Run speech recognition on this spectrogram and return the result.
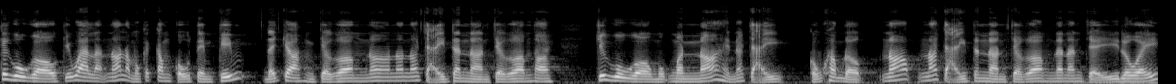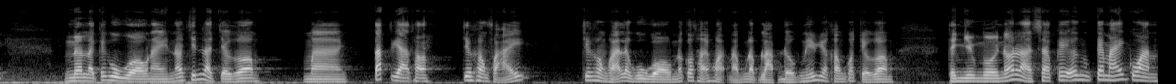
cái Google chỉ qua là nó là một cái công cụ tìm kiếm để cho thằng chờ gom nó nó nó chạy trên nền chờ gom thôi. Chứ Google một mình nó thì nó chạy cũng không được. Nó nó chạy trên nền chờ gom nên anh chị lưu ý. Nên là cái Google này nó chính là chờ gom mà tách ra thôi, chứ không phải, chứ không phải là Google nó có thể hoạt động độc lập được nếu như không có chờ gom. Thì nhiều người nói là sao cái cái máy của anh,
